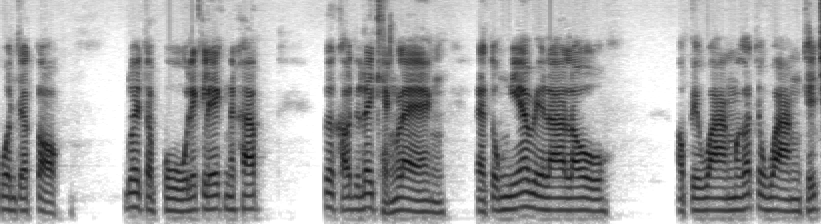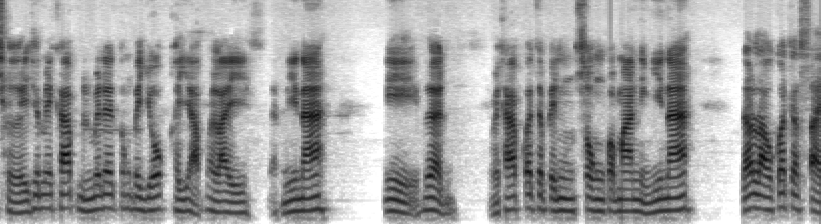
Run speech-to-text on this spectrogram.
ควรจะตอกด้วยตะปูเล็กๆนะครับ เพื่อเขาจะได้แข็งแรง แต่ตรงนี้เวลาเราเอาไปวางมันก็จะวางเฉยๆใช่ไหมครับ มันไม่ได้ต้องไปยกขยับอะไรแบบนี้นะ นี่เพื่อนเห็นไหมครับ ก็จะเป็นทรงประมาณอย่างนี้นะ แล้วเราก็จะใส่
